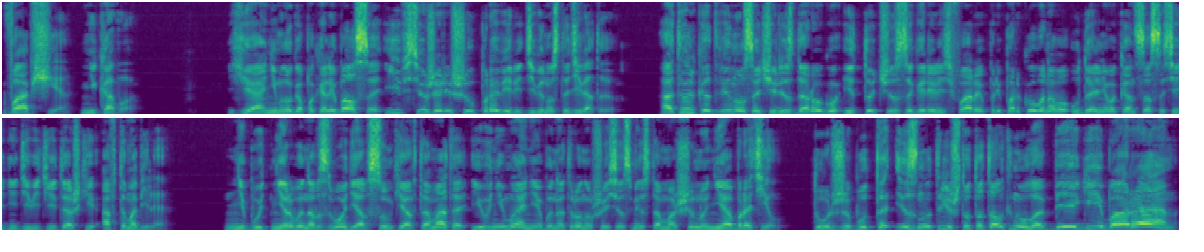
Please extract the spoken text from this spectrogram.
Вообще никого. Я немного поколебался и все же решил проверить 99-ю. А только двинулся через дорогу, и тотчас загорелись фары припаркованного у дальнего конца соседней девятиэтажки автомобиля. Не будь нервы на взводе, а в сумке автомата, и внимание бы на тронувшуюся с места машину не обратил. Тут же будто изнутри что-то толкнуло «Беги, баран!»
